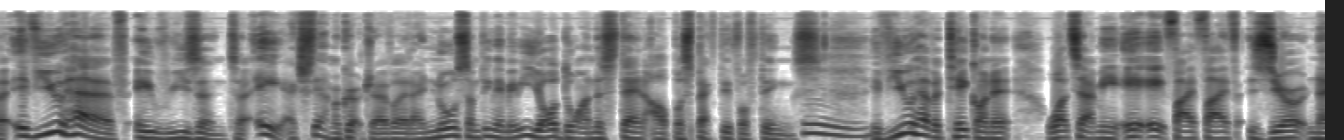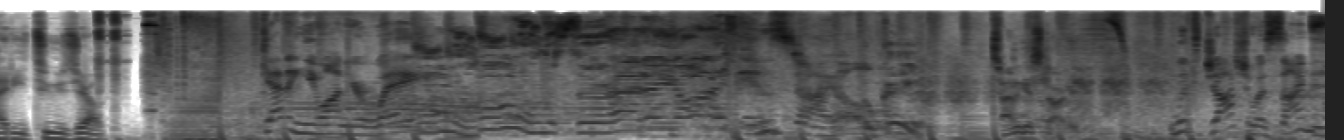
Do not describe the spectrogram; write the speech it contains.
Course. But if you have a reason to, hey, actually, I'm a Grab driver and I know something that maybe y'all don't understand our perspective of things. Mm. If you have a take on it, WhatsApp me 8855 0920. Getting you on your way in style. Okay, time to get started. with Joshua Simon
